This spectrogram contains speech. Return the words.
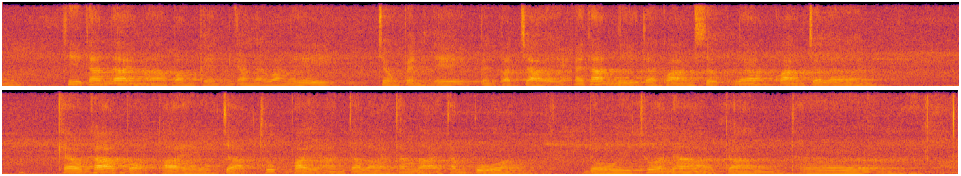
ที่ท่านได้มาบำเพ็ญกันในวันนี้ จงเป็นเหตุเป็นปัจจัย ให้ท่านมีแต่ความสุขและความเจริญ แค้วค่าปลอดภัยจากทุกภัยอันตรายทั้งหลายทั้งปวง โดยทั่วหน้ากันเธอ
